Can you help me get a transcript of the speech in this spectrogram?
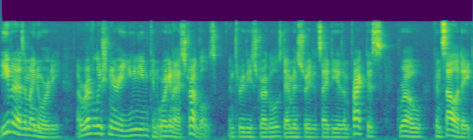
Even as a minority, a revolutionary union can organize struggles, and through these struggles demonstrate its ideas and practice, grow, consolidate,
